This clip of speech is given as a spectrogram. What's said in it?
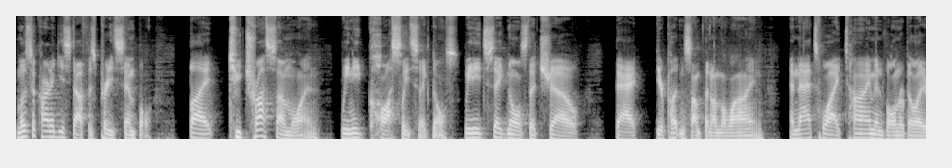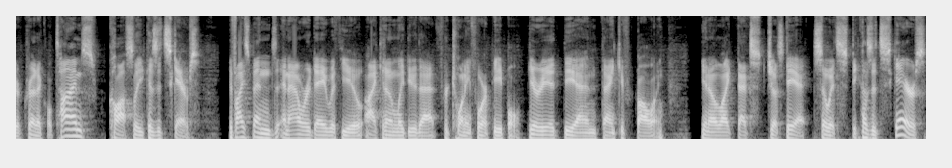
most of carnegie's stuff is pretty simple. But to trust someone we need costly signals. We need signals that show that you're putting something on the line. And that's why time and vulnerability are critical. Time's costly because it's scarce. If I spend an hour a day with you, I can only do that for 24 people. Period. The end. Thank you for calling. You know, like that's just it. So it's because it's scarce,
